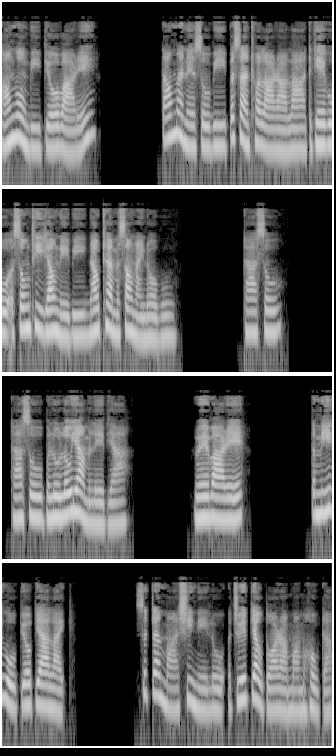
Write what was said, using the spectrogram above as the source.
ခေါင်းငုံပြီးပြောပါတယ်။တောင်းပန်နေဆိုပြီးပတ်စံထွက်လာတာလားတကယ်ကိုအဆုံးထိရောက်နေပြီးနောက်ထပ်မဆောင်နိုင်တော့ဘူး။ဒါဆိုဒါဆိုဘယ်လိုလုပ်ရမလဲဗျာ။လွယ်ပါတယ်။သမီးကိုပြောပြလိုက်စစ်တပ်မှာရှိနေလို့အကျွေးပြောက်သွားတာမှမဟုတ်တာ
